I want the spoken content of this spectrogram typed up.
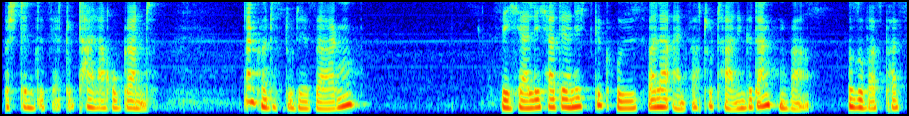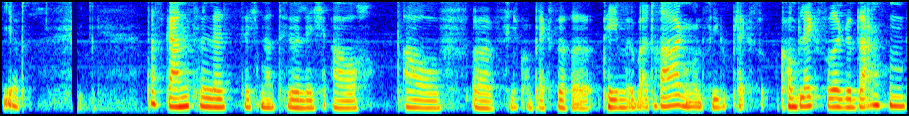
bestimmt ist er total arrogant. Dann könntest du dir sagen, sicherlich hat er nicht gegrüßt, weil er einfach total in Gedanken war. Sowas passiert. Das Ganze lässt sich natürlich auch auf äh, viel komplexere Themen übertragen und viel komplexere Gedanken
